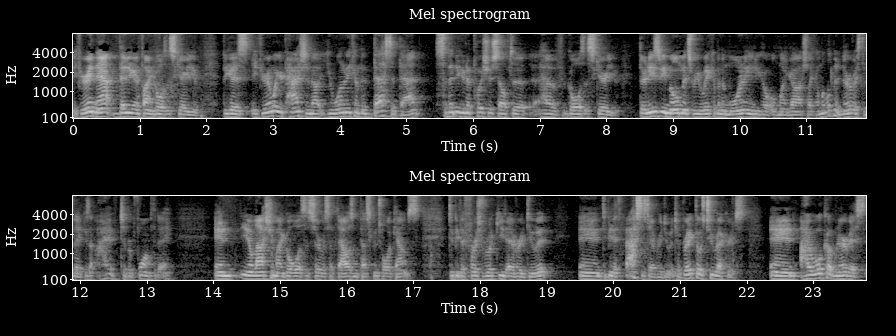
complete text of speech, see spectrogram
If you're in that, then you're gonna find goals that scare you. Because if you're in what you're passionate about, you want to become the best at that. So then you're going to push yourself to have goals that scare you. There needs to be moments where you wake up in the morning and you go, "Oh my gosh, like I'm a little bit nervous today because I have to perform today." And you know, last year my goal was to service a thousand pest control accounts, to be the first rookie to ever do it, and to be the fastest to ever do it, to break those two records. And I woke up nervous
